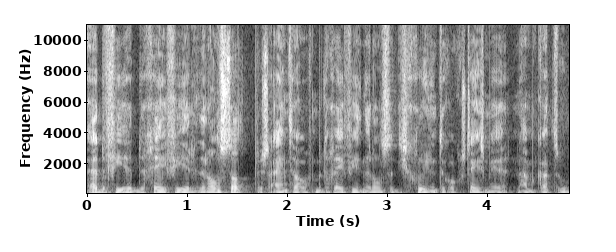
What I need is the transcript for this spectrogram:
eh, de, vier, de G4 in de Randstad, plus Eindhoven, maar de G4 in de Randstad, die groeien natuurlijk ook steeds meer naar elkaar toe.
